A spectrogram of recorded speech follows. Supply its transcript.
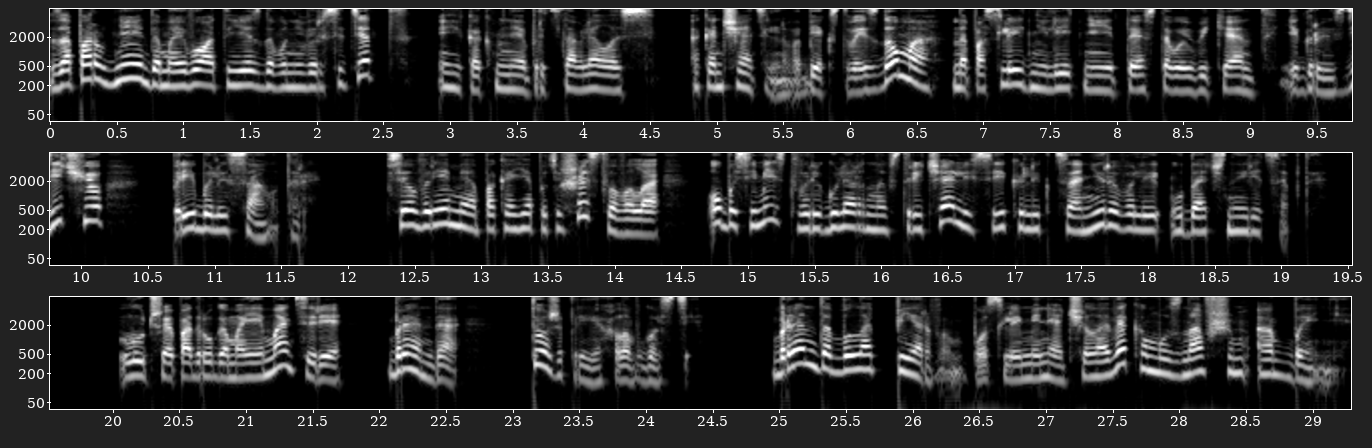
За пару дней до моего отъезда в университет и, как мне представлялось, окончательного бегства из дома на последний летний тестовый уикенд игры с дичью прибыли саутеры. Все время, пока я путешествовала, оба семейства регулярно встречались и коллекционировали удачные рецепты. Лучшая подруга моей матери, Бренда, тоже приехала в гости. Бренда была первым после меня человеком, узнавшим о Бенни.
